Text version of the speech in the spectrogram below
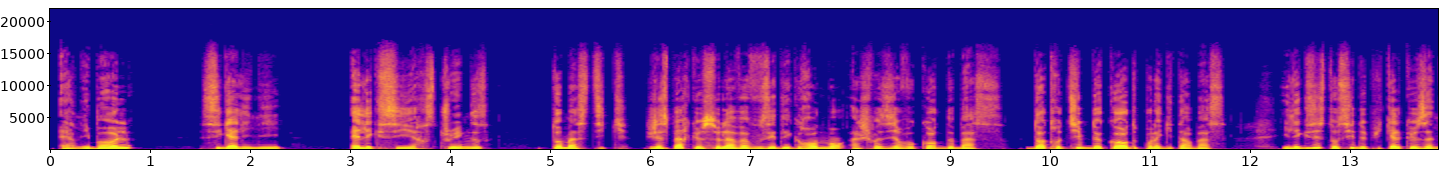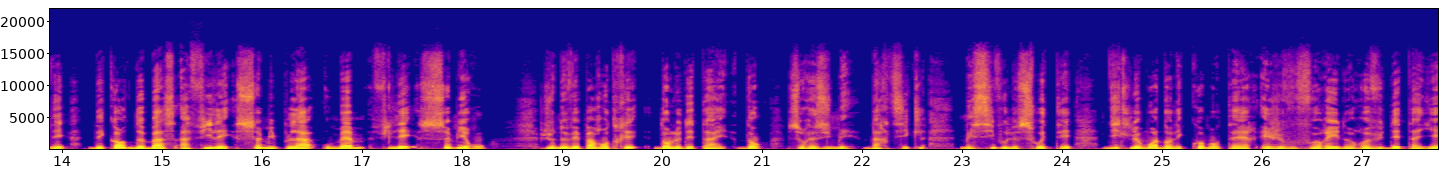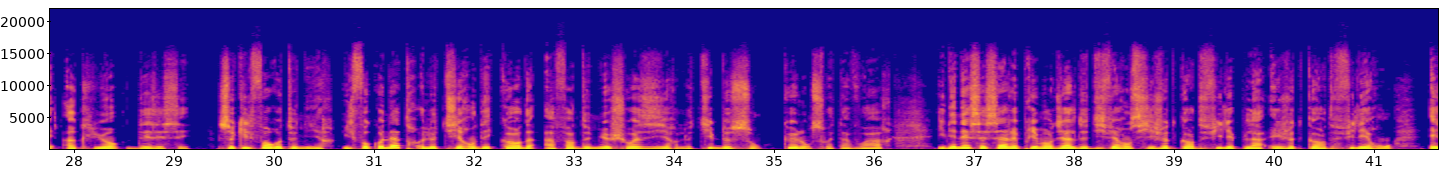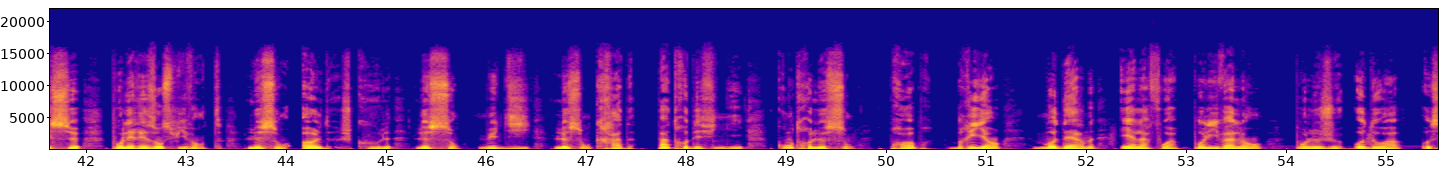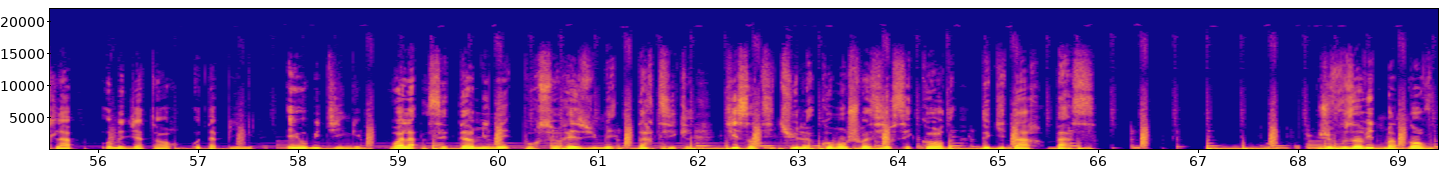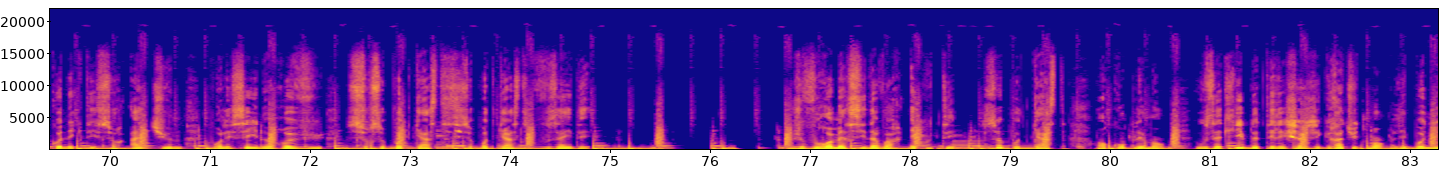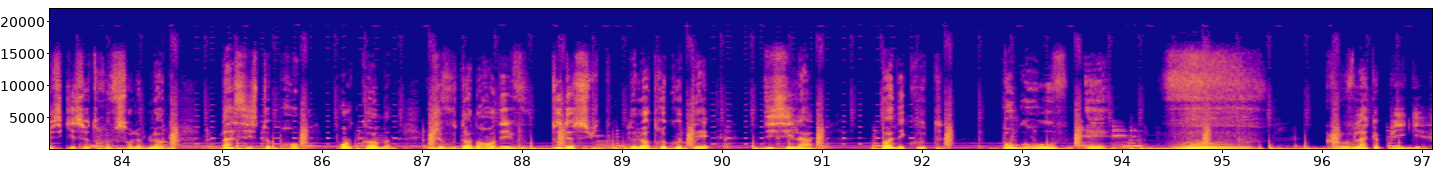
Ernie Ball, Sigalini, Elixir Strings, J'espère que cela va vous aider grandement à choisir vos cordes de basse. D'autres types de cordes pour la guitare basse. Il existe aussi depuis quelques années des cordes de basse à filet semi-plat ou même filet semi-rond. Je ne vais pas rentrer dans le détail dans ce résumé d'article, mais si vous le souhaitez, dites-le moi dans les commentaires et je vous ferai une revue détaillée incluant des essais. Ce qu'il faut retenir, il faut connaître le tirant des cordes afin de mieux choisir le type de son que l'on souhaite avoir, il est nécessaire et primordial de différencier jeu de cordes filet plat et jeu de cordes filet rond, et ce pour les raisons suivantes. Le son old school, le son mudi, le son crade pas trop défini, contre le son propre, brillant, moderne et à la fois polyvalent pour le jeu au doigt, au slap, au médiator, au tapping et au meeting. Voilà, c'est terminé pour ce résumé d'article qui s'intitule Comment choisir ses cordes de guitare basse. Je vous invite maintenant à vous connecter sur iTunes pour laisser une revue sur ce podcast si ce podcast vous a aidé. Je vous remercie d'avoir écouté ce podcast. En complément, vous êtes libre de télécharger gratuitement les bonus qui se trouvent sur le blog Je vous donne rendez-vous tout de suite de l'autre côté. D'ici là, bonne écoute, bon groove et groove like a pig.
